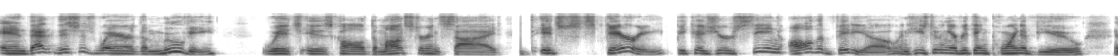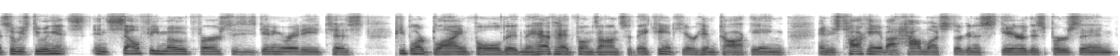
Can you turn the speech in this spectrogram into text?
And that this is where the movie which is called The Monster Inside. It's scary because you're seeing all the video and he's doing everything point of view. And so he's doing it in selfie mode first as he's getting ready to, people are blindfolded and they have headphones on so they can't hear him talking. And he's talking about how much they're going to scare this person.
